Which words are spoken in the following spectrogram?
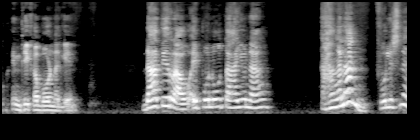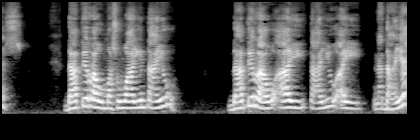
hindi ka born again. Dati raw ay puno tayo ng kahangalan, foolishness. Dati raw masuwayin tayo. Dati raw ay tayo ay nadaya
